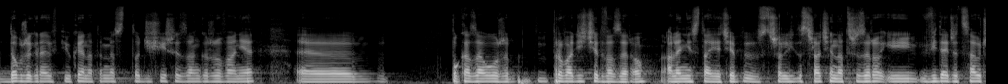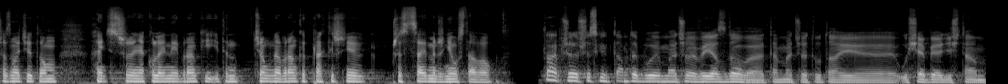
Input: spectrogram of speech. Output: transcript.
dobrze grały w piłkę, natomiast to dzisiejsze zaangażowanie pokazało, że prowadzicie 2-0, ale nie stajecie, strzelacie na 3-0 i widać, że cały czas macie tą chęć strzelenia kolejnej bramki i ten ciąg na bramkę praktycznie przez cały mecz nie ustawał. Tak, przede wszystkim tamte były mecze wyjazdowe. Te mecze tutaj e, u siebie gdzieś tam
